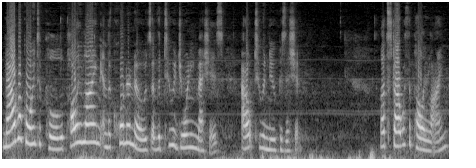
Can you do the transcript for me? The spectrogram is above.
Now we're going to pull the polyline and the corner nodes of the two adjoining meshes out to a new position. Let's start with the polyline.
